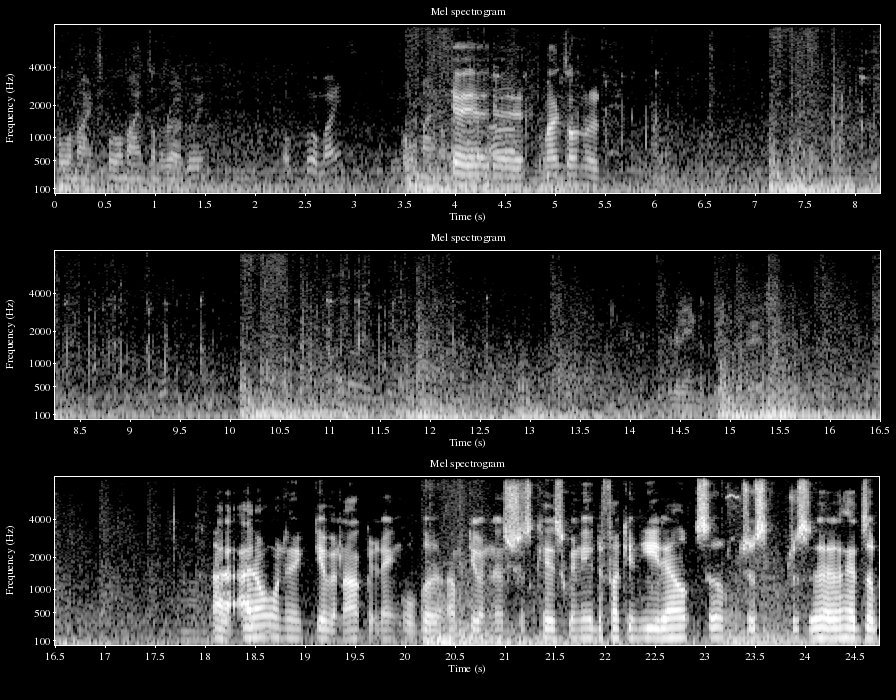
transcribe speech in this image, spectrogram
Full of mines. Full of mines on the road. Going. Oh, four mines? Full of mines on the Yeah, road. yeah, yeah, yeah. Mine's on the road. We're getting into the meat of the base. I, I don't want to give an awkward angle, but I'm doing this just in case we need to fucking eat out. So just just uh, heads up.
